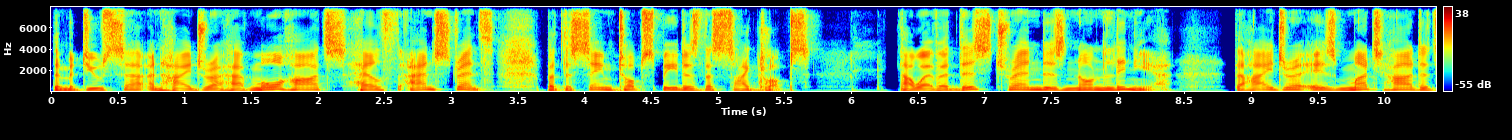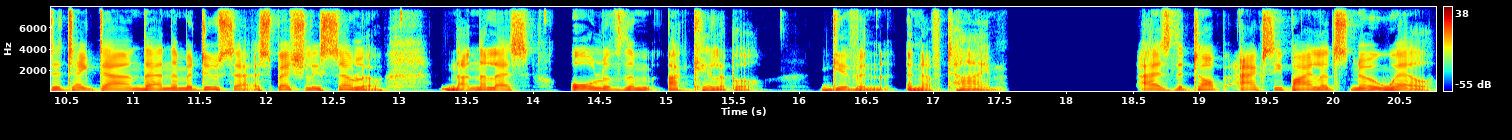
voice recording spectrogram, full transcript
The Medusa and Hydra have more hearts, health, and strength, but the same top speed as the Cyclops. However, this trend is non linear. The Hydra is much harder to take down than the Medusa, especially solo. Nonetheless, all of them are killable, given enough time. As the top Axii pilots know well,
